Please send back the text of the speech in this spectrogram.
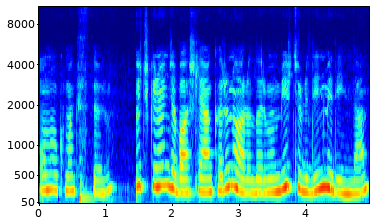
onu okumak istiyorum. Üç gün önce başlayan karın ağrılarımın bir türlü dinmediğinden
